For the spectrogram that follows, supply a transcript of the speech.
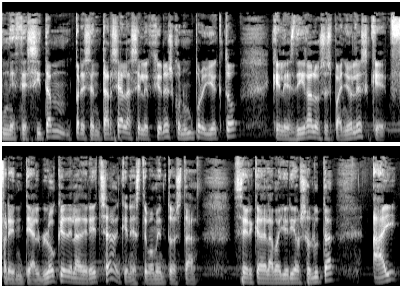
necesitan presentarse a las elecciones con un proyecto que les diga a los españoles que frente al bloque de la derecha, que en este momento está cerca de la mayoría absoluta, hay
